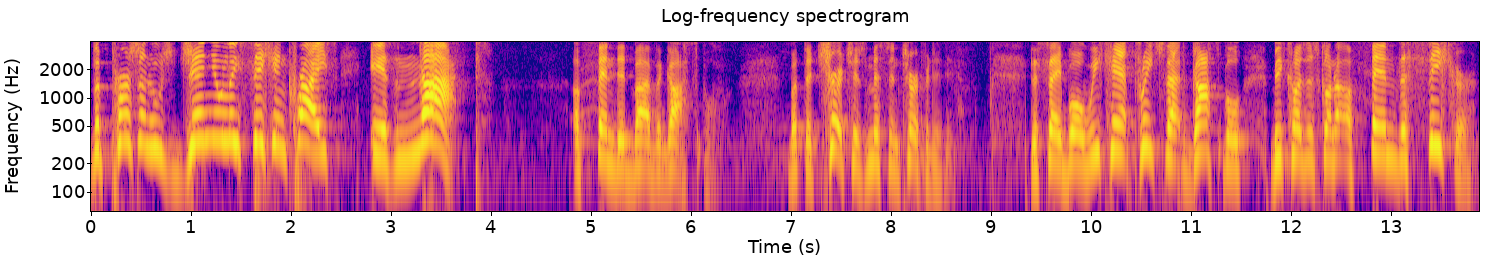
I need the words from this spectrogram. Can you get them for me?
The person who's genuinely seeking Christ is not offended by the gospel, but the church has misinterpreted it to say, boy, we can't preach that gospel because it's going to offend the seeker.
